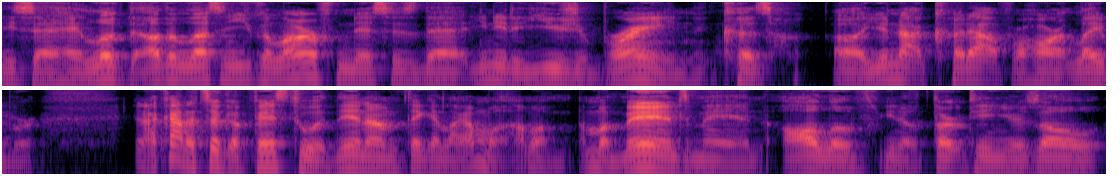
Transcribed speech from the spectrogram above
he said, "Hey, look, the other lesson you can learn from this is that you need to use your brain because uh, you're not cut out for hard labor." And I kind of took offense to it. Then I'm thinking like I'm a I'm a I'm a man's man, all of you know 13 years old,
